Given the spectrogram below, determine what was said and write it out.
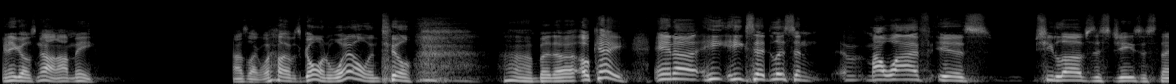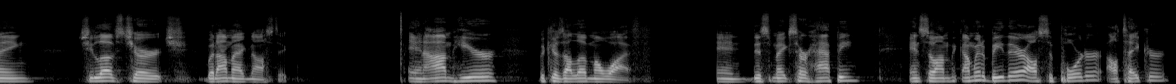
And he goes, No, not me. I was like, Well, it was going well until, uh, but uh, okay. And uh, he, he said, Listen, my wife is, she loves this Jesus thing. She loves church, but I'm agnostic. And I'm here because I love my wife. And this makes her happy. And so I'm, I'm going to be there. I'll support her. I'll take her.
